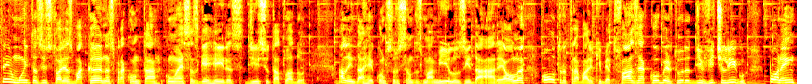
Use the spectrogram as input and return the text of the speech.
Tenho muitas histórias bacanas para contar com essas guerreiras, disse o tatuador. Além da reconstrução dos mamilos e da areola, outro trabalho que Beto faz é a cobertura de vitiligo, porém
